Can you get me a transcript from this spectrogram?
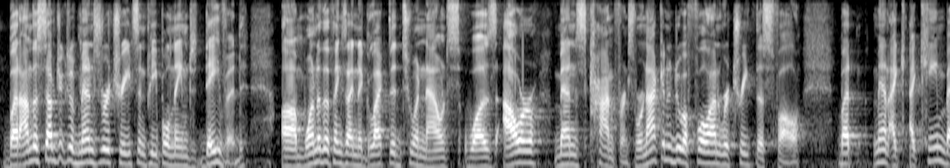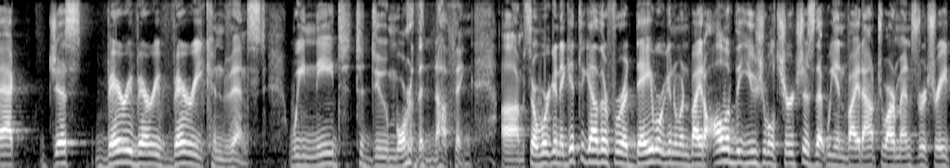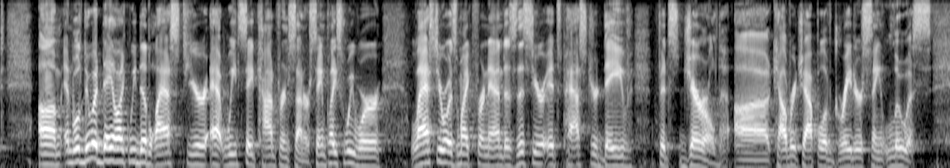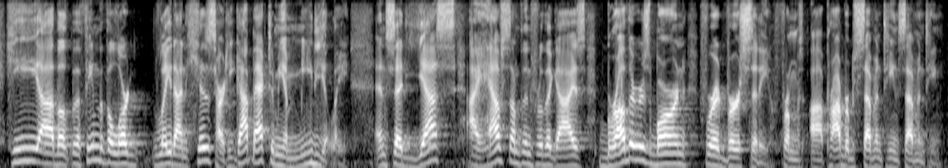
But on the subject of men's retreats and people named David, um, one of the things I neglected to announce was our men's conference. We're not going to do a full on retreat this fall, but man, I, I came back just very, very, very convinced we need to do more than nothing. Um, so we're going to get together for a day. We're going to invite all of the usual churches that we invite out to our men's retreat. Um, and we'll do a day like we did last year at Wheat State Conference Center, same place we were. Last year it was Mike Fernandez. This year it's Pastor Dave Fitzgerald, uh, Calvary Chapel of Greater St. Louis. He, uh, the, the theme that the Lord laid on his heart, he got back to me immediately and said, Yes, I have something for the guys. Brothers born for adversity from uh, Proverbs 17 17.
